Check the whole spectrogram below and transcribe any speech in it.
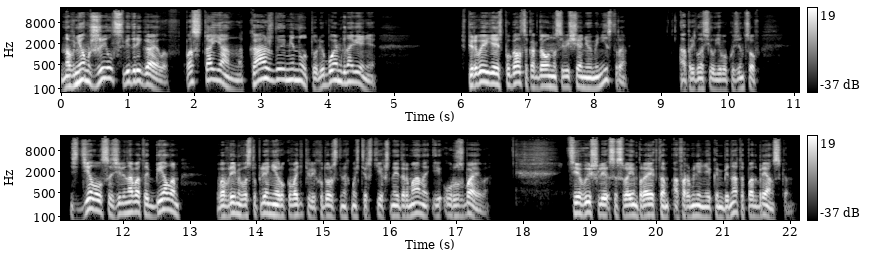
Но в нем жил Свидригайлов. Постоянно, каждую минуту, любое мгновение. Впервые я испугался, когда он на совещании у министра, а пригласил его Кузенцов, сделался зеленовато-белым во время выступления руководителей художественных мастерских Шнейдермана и Урузбаева. Те вышли со своим проектом оформления комбината под Брянском.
